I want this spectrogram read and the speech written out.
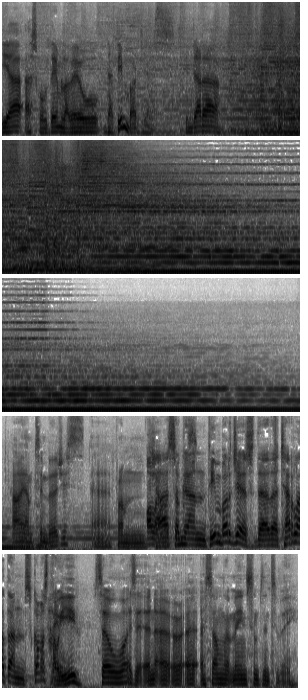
ja escoltem la veu de Tim Burgess. Fins ara. Hi, I'm Tim Burgess uh, from Hola, sóc en Tim Burgess, de The Charlatans. Com esteu? How are you? So, what is it? An, a, a, a song that means something to me.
